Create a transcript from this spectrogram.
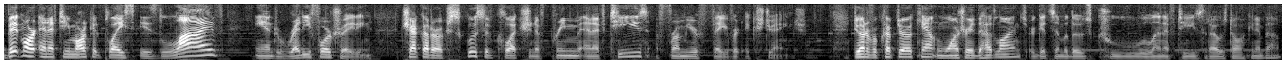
Bitmart NFT marketplace is live and ready for trading. Check out our exclusive collection of premium NFTs from your favorite exchange. Don't have a crypto account and want to trade the headlines or get some of those cool NFTs that I was talking about?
